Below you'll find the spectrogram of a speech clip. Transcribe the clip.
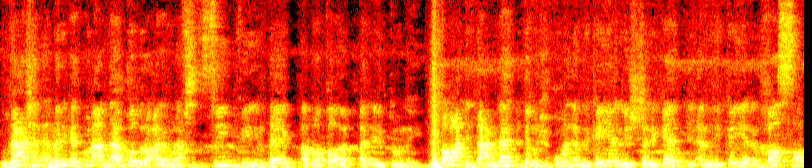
وده عشان أمريكا تكون عندها قدرة على منافسة الصين في إنتاج الرقائق الإلكترونية. طبعا الدعم ده هتقدمه الحكومة الأمريكية للشركات الأمريكية الخاصة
